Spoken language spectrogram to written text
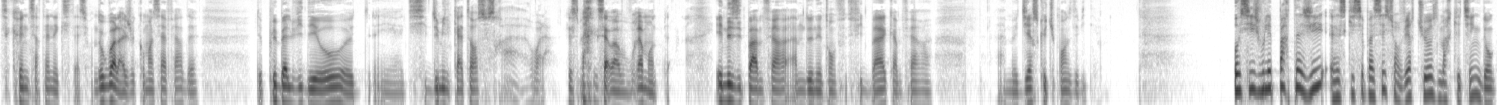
ça crée une certaine excitation. Donc voilà, je vais commencer à faire de, plus belles vidéos. Euh, d'ici 2014, ce sera. Voilà. J'espère que ça va vraiment te plaire. Et n'hésite pas à me, faire, à me donner ton feedback, à me, faire, à me dire ce que tu penses des vidéos. Aussi, je voulais partager euh, ce qui s'est passé sur Virtuose Marketing. Donc,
